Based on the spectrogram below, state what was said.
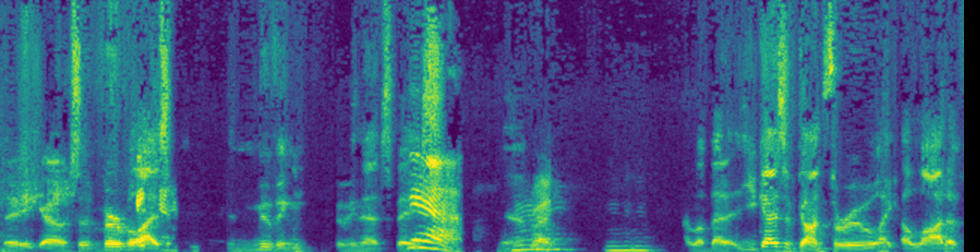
There you go. So verbalizing and moving, moving that space. Yeah. yeah. Mm-hmm. Right. Mm-hmm. I love that. You guys have gone through like a lot of,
